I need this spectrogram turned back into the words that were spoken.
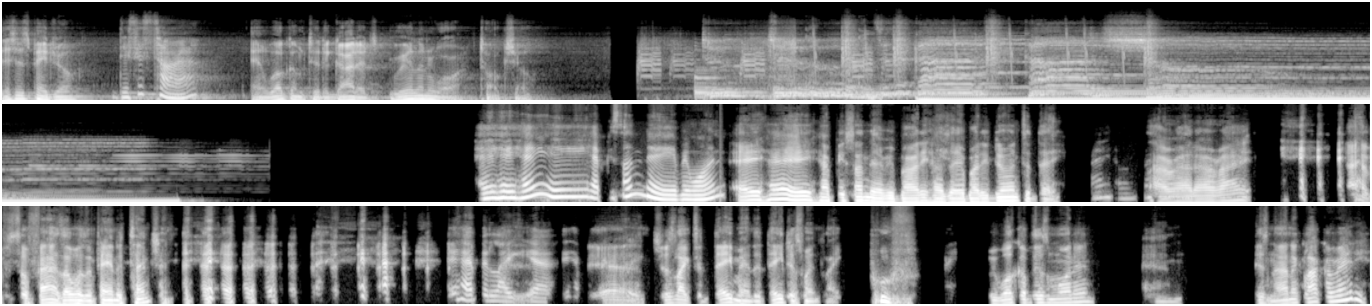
This is Pedro, This is Tara. and welcome to the Goddard's Real and Raw talk show. Hey, hey, hey. Happy Sunday, everyone. Hey, hey, happy Sunday, everybody. How's everybody doing today? Right on, All right, all right. I happened so fast, I wasn't paying attention. It happened like, yeah. Happened Yeah, just like today, man, the day just went like poof. We woke up this morning and it's nine o'clock already.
